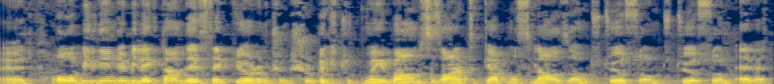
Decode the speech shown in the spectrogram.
Evet, olabildiğince bilekten destekliyorum. Çünkü şuradaki tutmayı bağımsız artık yapması lazım. Tutuyorsun, tutuyorsun. Evet.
